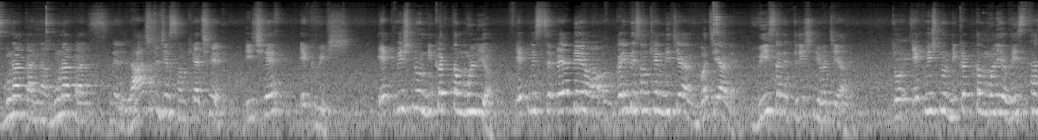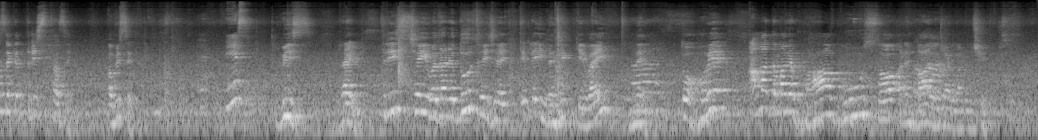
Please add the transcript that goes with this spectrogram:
ગુણાકારના ગુણાકાર અને લાસ્ટ જે સંખ્યા છે એ છે એકવીસ. એકવીસનું નિકટતમ મૂલ્ય એકવીસ છે કયા બે, કઈ બે સંખ્યા નીચે આવે? વચ્ચે આવે. વીસ અને ત્રીસની વચ્ચે આવે. તો એકવીસનું નિકટતમ મૂલ્ય વીસ થશે કે ત્રીસ થશે? અભિષેક. વીસ. વીસ. રાઈટ. ત્રીસ છે એ વધારે દૂર થઈ જાય એટલે એ નજીક કહેવાય નહીં. તો હવે આમાં તમારે ભા ભૂ સ અને બા લગાડવાનું છે.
